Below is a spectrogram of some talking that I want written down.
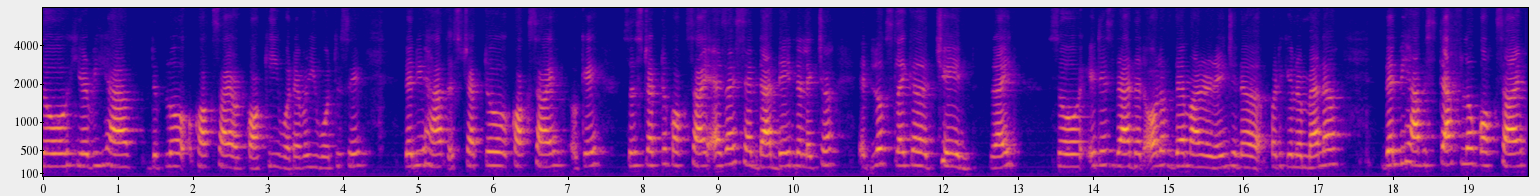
so here we have diplococci or cocci, whatever you want to say. Then you have the streptococci. Okay, so streptococci, as I said that day in the lecture, it looks like a chain, right? So it is that that all of them are arranged in a particular manner. Then we have staphylococci.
